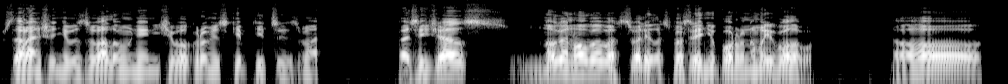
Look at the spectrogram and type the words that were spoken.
что раньше не вызывало у меня ничего, кроме скептицизма. А сейчас много нового свалилось в последнюю пору на мою голову. — О,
